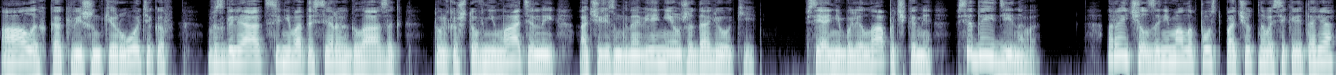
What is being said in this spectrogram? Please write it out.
алых, как вишенки ротиков, взгляд синевато-серых глазок, только что внимательный, а через мгновение уже далекий. Все они были лапочками, все до единого. Рэйчел занимала пост почетного секретаря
